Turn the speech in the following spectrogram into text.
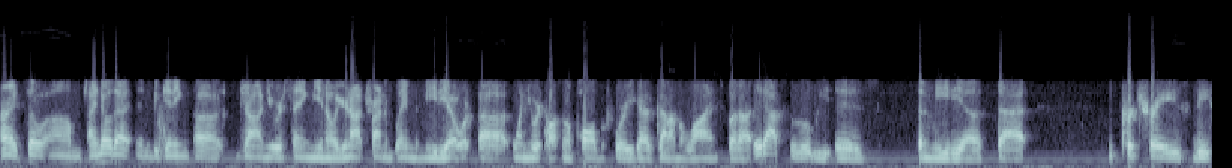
All right, so um, I know that in the beginning, uh, John, you were saying you know you're not trying to blame the media or, uh, when you were talking to Paul before you guys got on the lines, but uh, it absolutely is the media that portrays these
